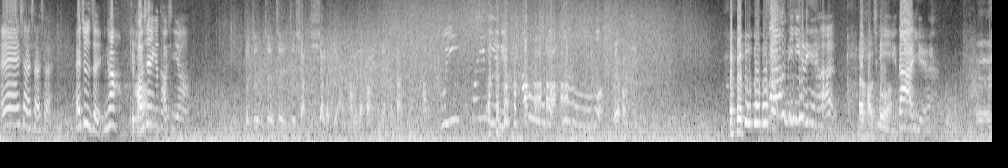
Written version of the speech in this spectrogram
哎，下来下来下来，哎，就是这里，你看，这个啊好像一个桃心一样。这这这这这像像个表，旁边再放两个蛋，啊呸！欢迎你你啊不不不不不不不要放屁。不不，放你脸！哎，好臭啊！你大爷！呃，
